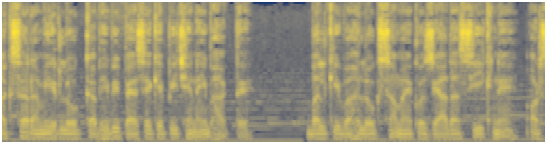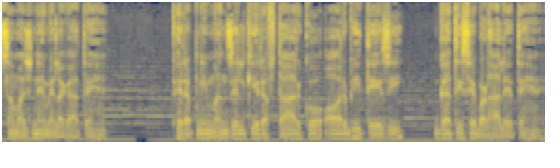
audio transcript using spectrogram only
अक्सर अमीर लोग कभी भी पैसे के पीछे नहीं भागते। बल्कि वह लोग समय को ज़्यादा सीखने और समझने में लगाते हैं। फिर अपनी मंजिल की रफ्तार को और भी तेज़ी, गति से बढ़ा लेते हैं।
